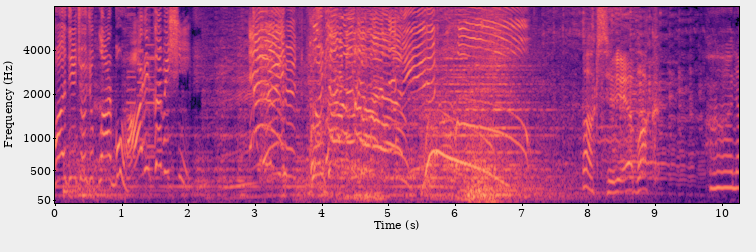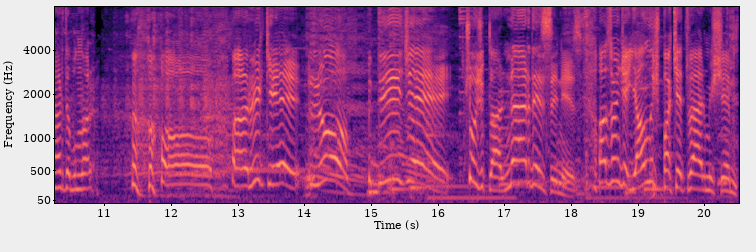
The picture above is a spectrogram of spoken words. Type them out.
Hadi çocuklar bu harika bir şey. Evet, kurtarma zamanı. Aksiliğe bak. Ha, nerede bunlar? Ricky, Loop, DJ. Çocuklar neredesiniz? Az önce yanlış paket vermişim.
